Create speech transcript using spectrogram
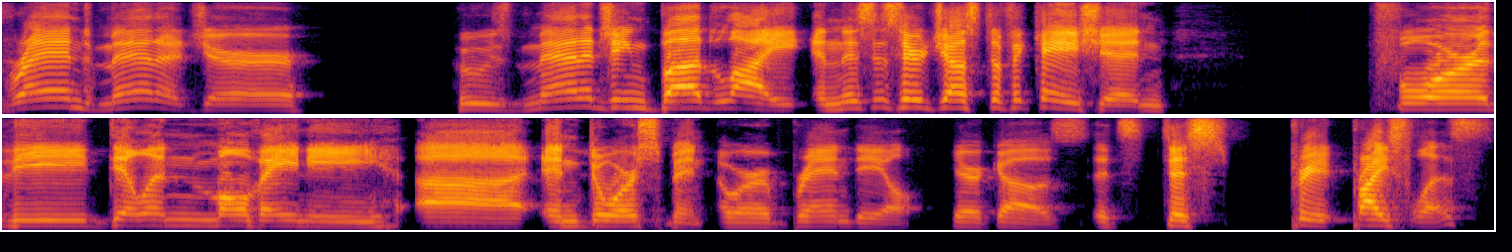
brand manager who's managing Bud Light, and this is her justification for the Dylan Mulvaney uh, endorsement or brand deal. Here it goes. It's just pre- priceless.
